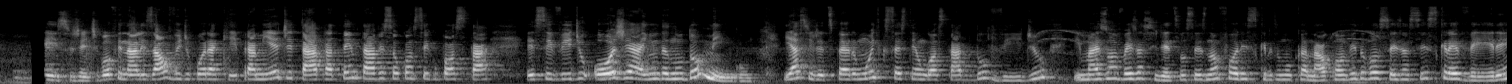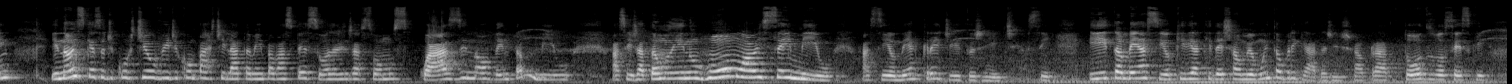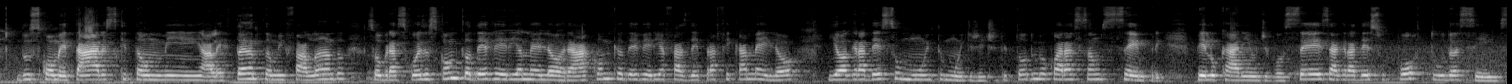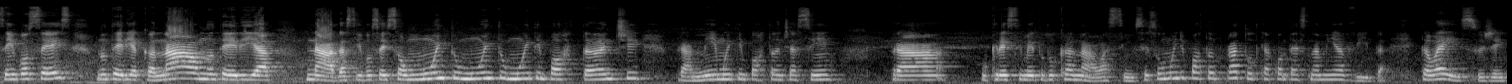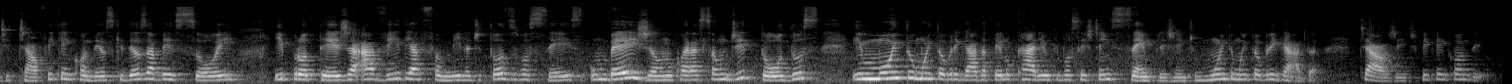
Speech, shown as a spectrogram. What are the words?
É isso, gente. Vou finalizar o vídeo por aqui para me editar, para tentar ver se eu consigo postar esse vídeo hoje ainda no domingo. E assim, gente, espero muito que vocês tenham gostado do vídeo. E mais uma vez, assim, gente, se vocês não forem inscritos no canal, convido vocês a se inscreverem. E não esqueça de curtir o vídeo e compartilhar também para mais pessoas. A gente já somos quase 90 mil. Assim, já estamos indo rumo aos 100 mil. Assim, eu nem acredito, gente. Assim. E também, assim, eu queria aqui deixar o meu muito obrigada, gente, para todos vocês que dos comentários que estão me alertando, estão me falando sobre as coisas, como que eu deveria melhorar, como que eu deveria fazer para ficar melhor. E eu agradeço muito, muito, gente, de todo o meu coração sempre pelo carinho de vocês. Agradeço por tudo, assim. Sem vocês, não teria canal, não teria nada. Assim, vocês são muito, muito, muito importante para mim, muito importante assim para o crescimento do canal, assim. Vocês são muito importantes para tudo que acontece na minha vida. Então é isso, gente. Tchau. Fiquem com Deus. Que Deus abençoe e proteja a vida e a família de todos vocês. Um beijão no coração de todos e muito, muito obrigada pelo carinho que vocês têm sempre, gente. Muito, muito obrigada. Tchau, gente. Fiquem com Deus.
